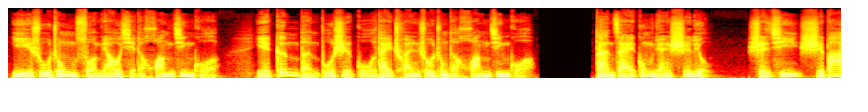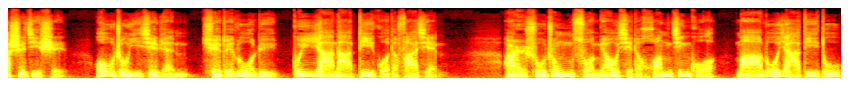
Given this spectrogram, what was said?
一书中所描写的黄金国，也根本不是古代传说中的黄金国。但在公元十六、十七、十八世纪时，欧洲一些人却对洛律《圭亚那帝国的发现》二书中所描写的黄金国马洛亚帝都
